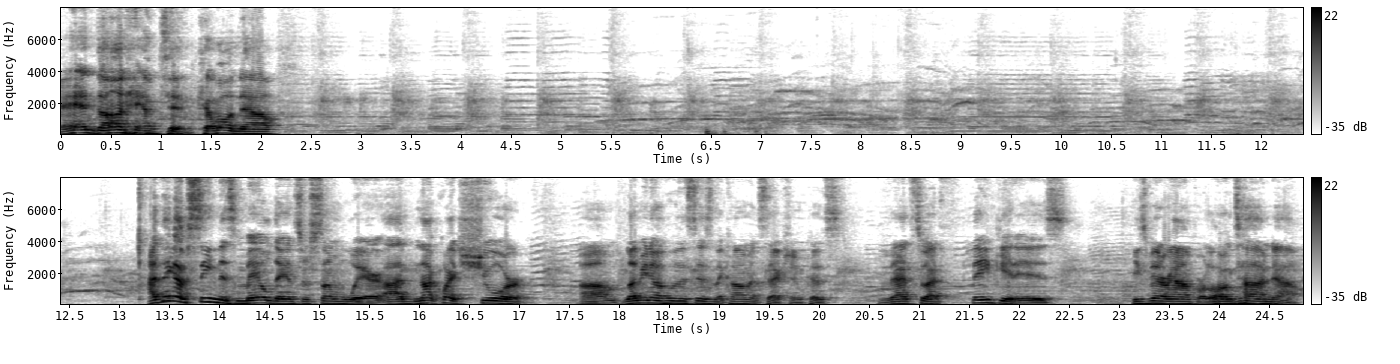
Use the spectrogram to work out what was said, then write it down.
And Dawn Hampton, come on now. I think I've seen this male dancer somewhere. I'm not quite sure um, let me know who this is in the comments section because that's who I think it is. He's been around for a long time now.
